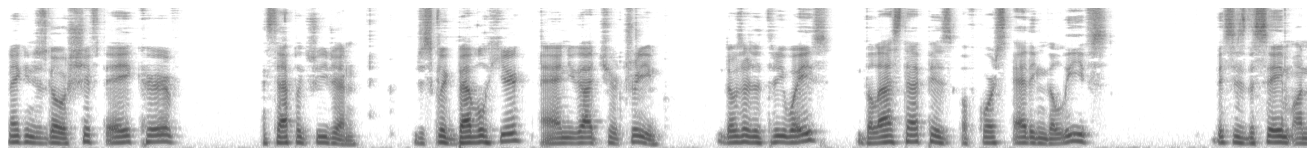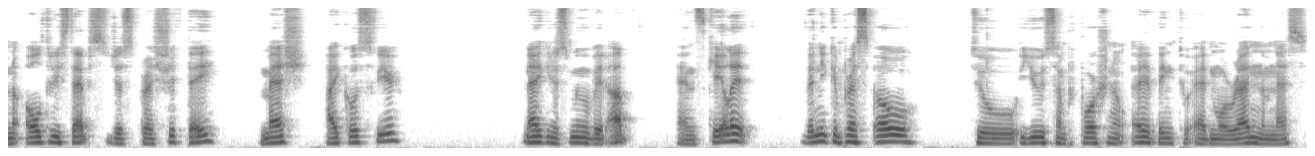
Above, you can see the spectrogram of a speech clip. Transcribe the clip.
Now you can just go Shift A, Curve, and Sapling Tree Gen. Just click Bevel here, and you got your tree. Those are the three ways. The last step is, of course, adding the leaves. This is the same on all three steps. Just press Shift A, Mesh, Icosphere. Now you can just move it up and scale it. Then you can press O to use some proportional editing to add more randomness.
